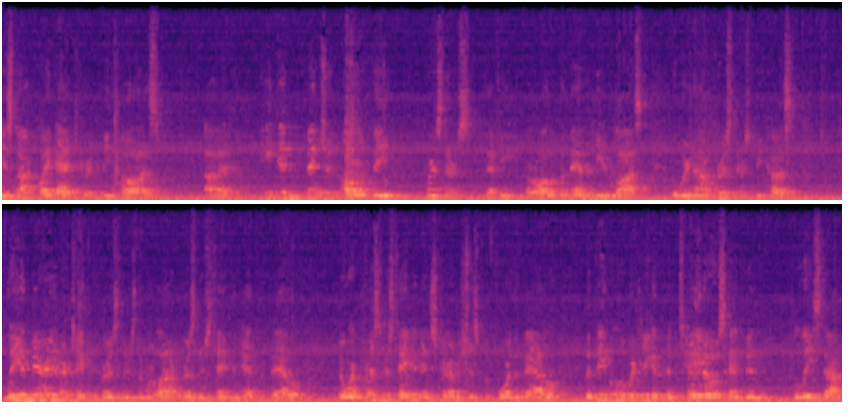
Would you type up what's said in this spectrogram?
is not quite accurate because uh, he didn't mention all of the prisoners that he, or all of the men that he had lost who were now prisoners because Lee and Marion are taken prisoners. There were a lot of prisoners taken at the battle. There were prisoners taken in skirmishes before the battle. The people who were digging potatoes had been policed out.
